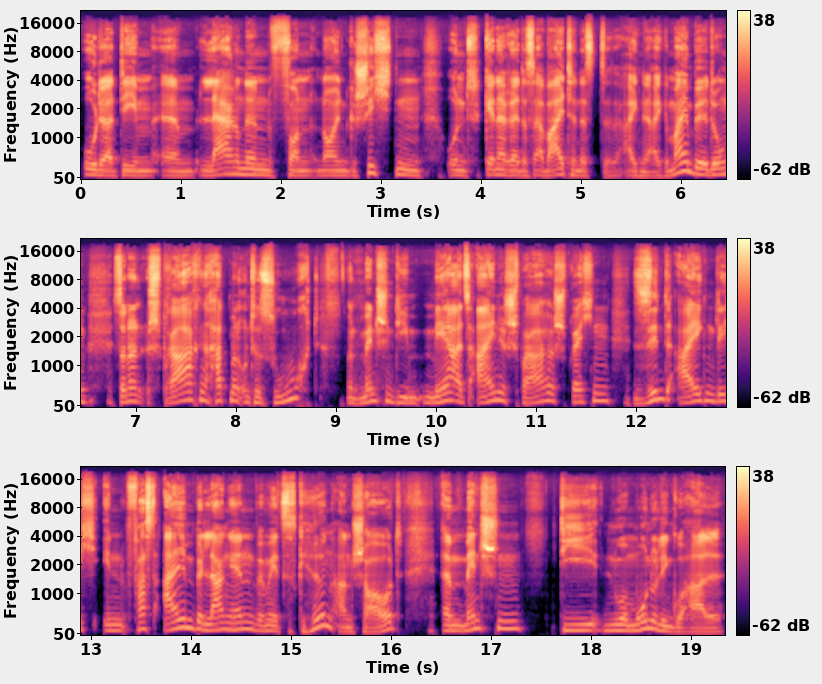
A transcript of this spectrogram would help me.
oder dem ähm, Lernen von neuen Geschichten und generell das Erweitern des, der eigenen Allgemeinbildung, sondern Sprachen hat man untersucht und Menschen, die mehr als eine Sprache sprechen, sind eigentlich in fast allen Belangen, wenn man jetzt das Gehirn anschaut, ähm, Menschen, die nur monolingual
